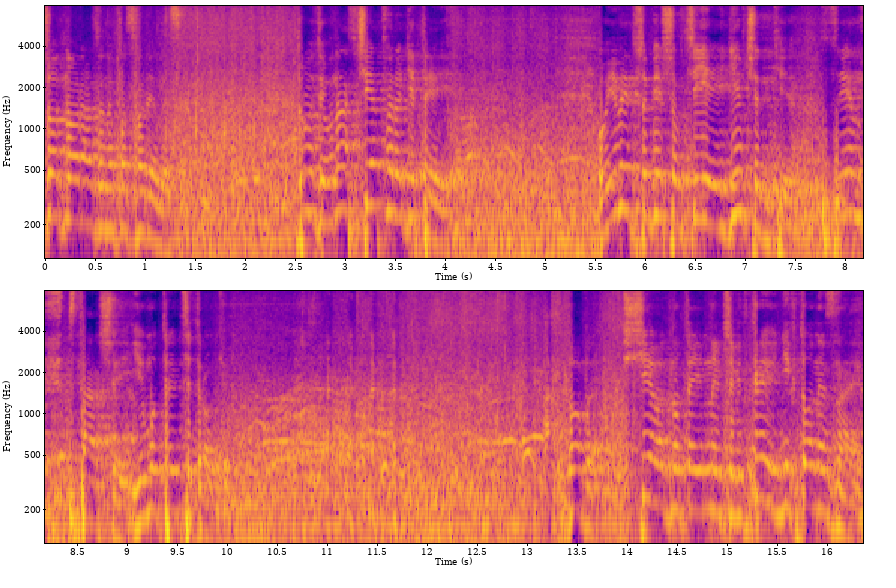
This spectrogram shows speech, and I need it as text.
Жодного разу не посварилися. Друзі, у нас четверо дітей. Уявіть собі, що в цієї дівчинки син старший, йому 30 років. Добре, ще одну таємницю відкрию, ніхто не знає.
